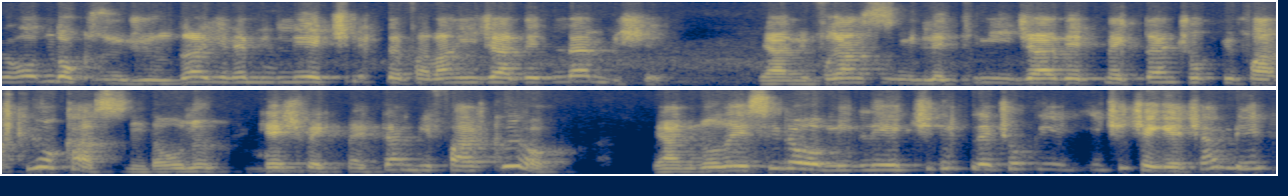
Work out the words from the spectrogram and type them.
19. yüzyılda yine milliyetçilikle falan icat edilen bir şey. Yani Fransız milletini icat etmekten çok bir farkı yok aslında. Onu keşfetmekten bir farkı yok. Yani dolayısıyla o milliyetçilikle çok iç içe geçen bir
